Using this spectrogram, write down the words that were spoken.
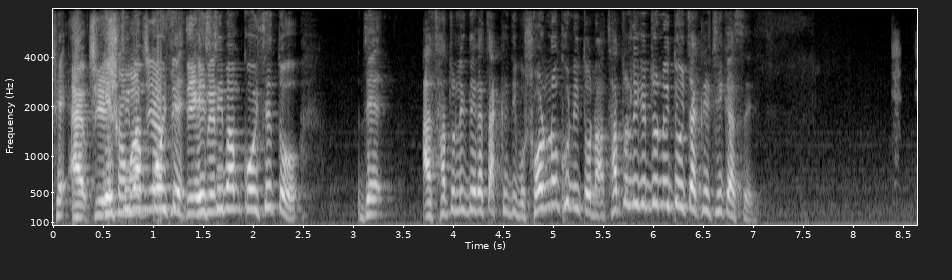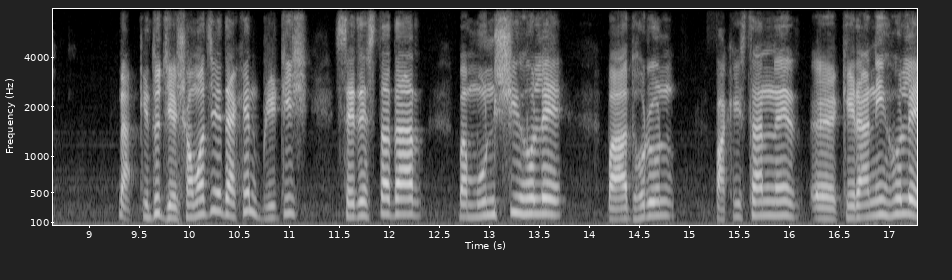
সে এস্টিমাম কইছে এস্টিমাম কইছে তো যে আর ছাত্রলীগ চাকরি দিব। স্বর্ণখনি তো না ছাত্রলীগের জন্যই তো ওই চাকরি ঠিক আছে। না কিন্তু যে সমাজে দেখেন ব্রিটিশ সেরেস্তাদার বা মুন্সি হলে বা ধরুন পাকিস্তানের কেরানি হলে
